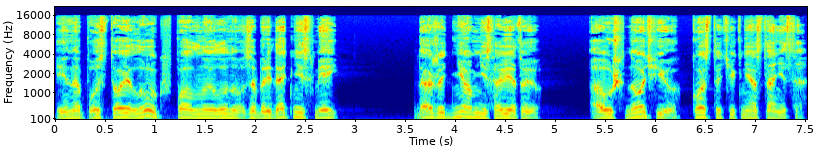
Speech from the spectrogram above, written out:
«И на пустой луг в полную луну забредать не смей. Даже днем не советую», а уж ночью косточек не останется.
